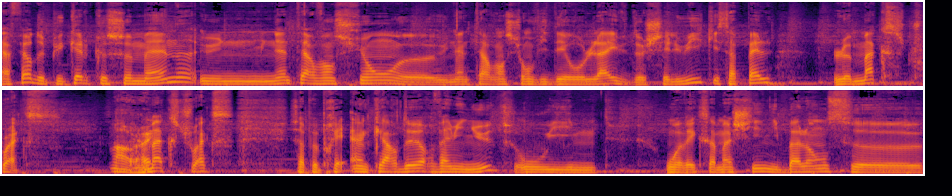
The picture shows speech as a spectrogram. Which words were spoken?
à faire depuis quelques semaines une, une intervention, euh, une intervention vidéo live de chez lui qui s'appelle le Max Tracks. Ah, Le ouais. Max Tracks, c'est à peu près un quart d'heure, 20 minutes, où, il, où avec sa machine, il balance euh,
